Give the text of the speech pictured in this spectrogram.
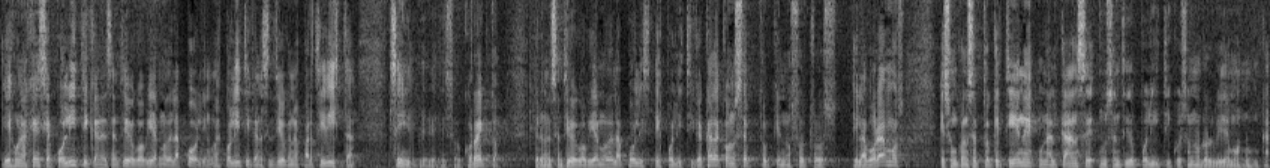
es una agencia política en el sentido de gobierno de la poli, no es política en el sentido que no es partidista, sí, eso correcto, pero en el sentido de gobierno de la polis es política. Cada concepto que nosotros elaboramos es un concepto que tiene un alcance, un sentido político, eso no lo olvidemos nunca.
